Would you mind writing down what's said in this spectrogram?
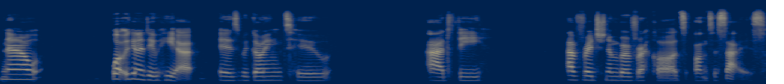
Now, what we're going to do here is we're going to add the average number of records onto size.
